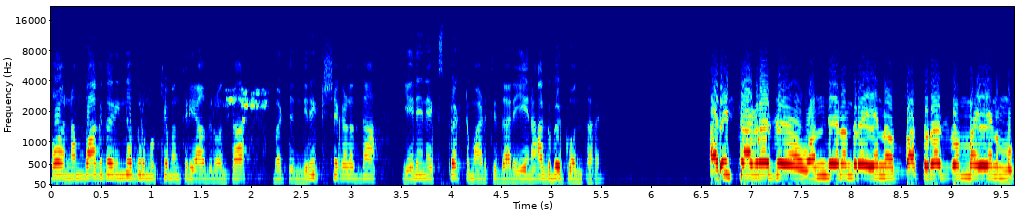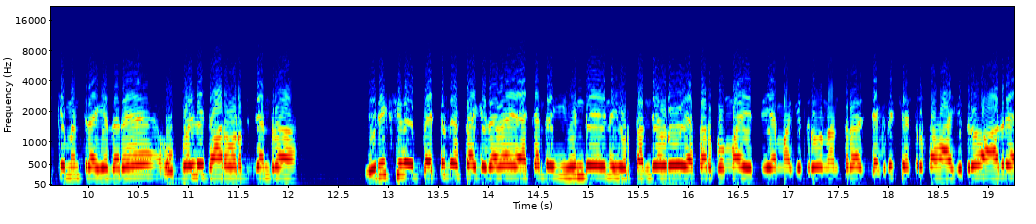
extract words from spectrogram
ಓ ನಮ್ಮ ಭಾಗದವ್ರು ಇನ್ನೊಬ್ರು ಮುಖ್ಯಮಂತ್ರಿ ಆದ್ರು ಅಂತ ಬಟ್ ನಿರೀಕ್ಷೆಗಳನ್ನ ಏನೇನ್ ಎಕ್ಸ್ಪೆಕ್ಟ್ ಮಾಡ್ತಿದ್ದಾರೆ ಏನಾಗಬೇಕು ಅಂತಾರೆ? ಹರೀಶ್ ನಾಗರಾಜ್ ಒಂದೇನಂದ್ರೆ ಏನು ಬಸವರಾಜ ಬೊಮ್ಮಾಯಿ ಏನು ಮುಖ್ಯಮಂತ್ರಿ ಆಗಿದ್ದಾರೆ ಹುಬ್ಬಳ್ಳಿ ಧಾರವಾಡದ ಜನರ ನಿರೀಕ್ಷೆಗಳು ಬೆಟ್ಟದಷ್ಟಾಗಿದ್ದಾವೆ ಯಾಕಂದ್ರೆ ಈ ಹಿಂದೆ ಏನು ಇವ್ರ ತಂದೆಯವರು ಎಸ್ ಆರ್ ಬೊಮ್ಮಾಯಿ ಸಿಎಂ ಆಗಿದ್ರು ನಂತರ ಜಗದೀಶ್ ಶೆಟ್ಟರು ಸಹ ಆಗಿದ್ರು ಆದ್ರೆ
